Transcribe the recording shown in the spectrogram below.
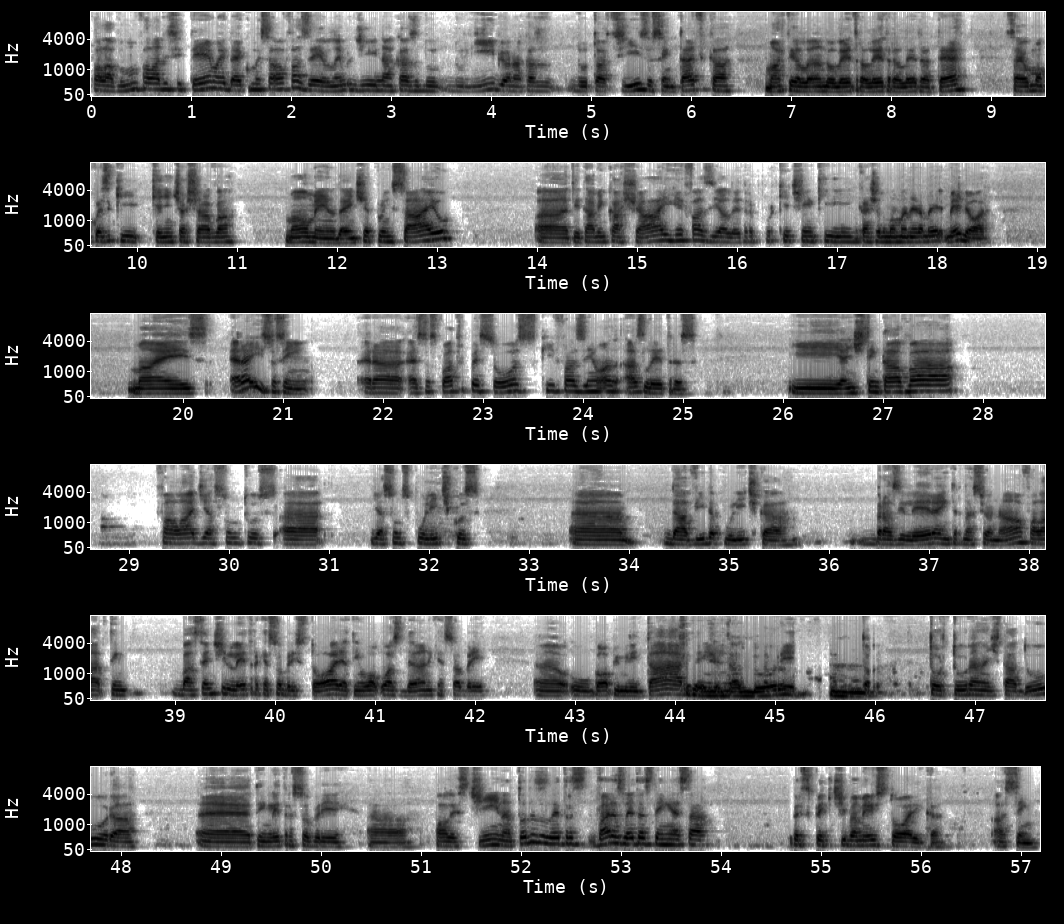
falava, vamos falar desse tema, e daí começava a fazer. Eu lembro de ir na casa do, do Líbio, na casa do Tarcísio, sentar e ficar martelando letra, letra, letra, até sair alguma coisa que, que a gente achava mal ou menos. Daí a gente ia pro ensaio, ah, tentava encaixar e refazia a letra porque tinha que encaixar de uma maneira me- melhor. Mas era isso, assim, era essas quatro pessoas que faziam a- as letras. E a gente tentava falar de assuntos, ah, de assuntos políticos ah, da vida política brasileira, internacional. Falar tem bastante letra que é sobre história, tem o Done que é sobre uh, o golpe militar, Sim, tem ditadura. to- tortura na ditadura, é, tem letras sobre a Palestina, todas as letras, várias letras têm essa perspectiva meio histórica, assim.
